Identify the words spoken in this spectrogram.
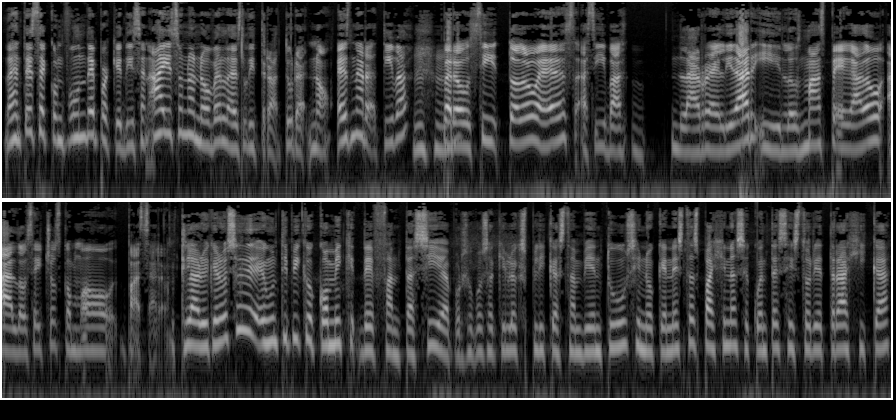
la gente se confunde porque dicen, ay, es una novela, es literatura. No, es narrativa, pero sí, todo es así, va, la realidad y los más pegados a los hechos como pasaron. Claro, y que no es eh, un típico cómic de fantasía, por supuesto aquí lo explicas también tú, sino que en estas páginas se cuenta esa historia trágica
